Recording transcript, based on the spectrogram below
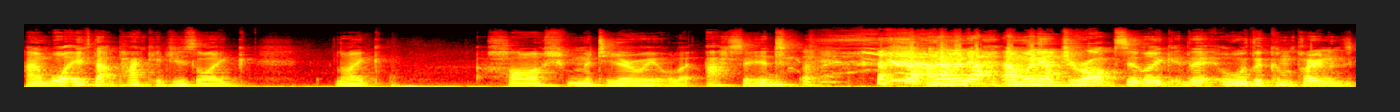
and what if that package is like, like harsh material like acid, and when it, and when it drops, it like the, all the components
